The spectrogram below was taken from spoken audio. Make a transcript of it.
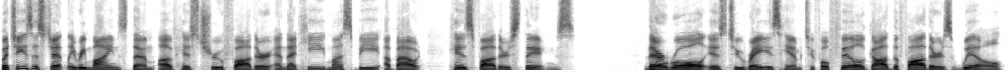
But Jesus gently reminds them of his true Father and that he must be about his Father's things. Their role is to raise him to fulfill God the Father's will.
